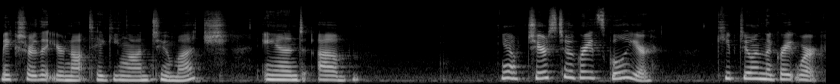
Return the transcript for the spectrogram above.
make sure that you're not taking on too much. And, um, you know, cheers to a great school year. Keep doing the great work.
